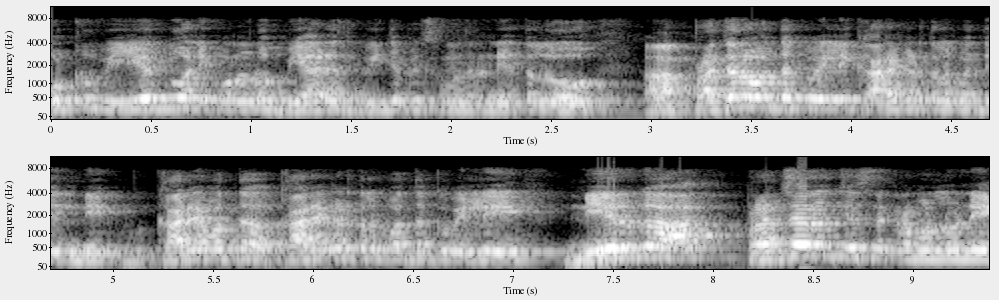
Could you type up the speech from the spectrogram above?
ఓట్లు వేయొద్దు అనే కోణంలో బీఆర్ఎస్ బీజేపీకి సంబంధించిన నేతలు ప్రజల వద్దకు వెళ్ళి కార్యక్రమం వద్ద కార్య వద్ద కార్యకర్తల వద్దకు వెళ్ళి నేరుగా ప్రచారం చేసిన క్రమంలోనే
